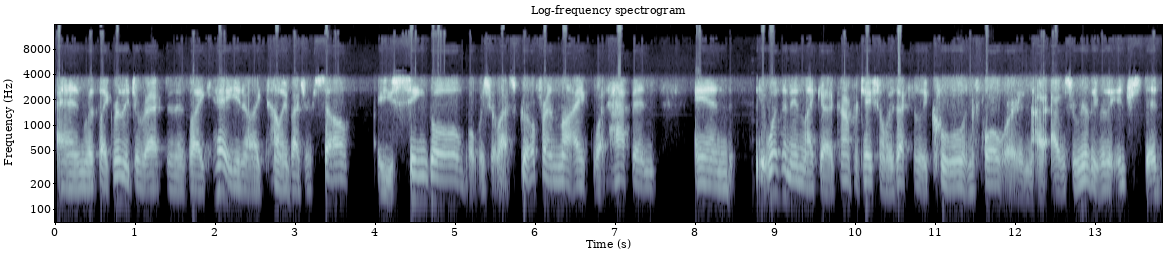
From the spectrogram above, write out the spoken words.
and was like really direct and is like, hey, you know, like tell me about yourself. Are you single? What was your last girlfriend like? What happened? And it wasn't in like a confrontational. It was actually cool and forward, and I, I was really, really interested.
